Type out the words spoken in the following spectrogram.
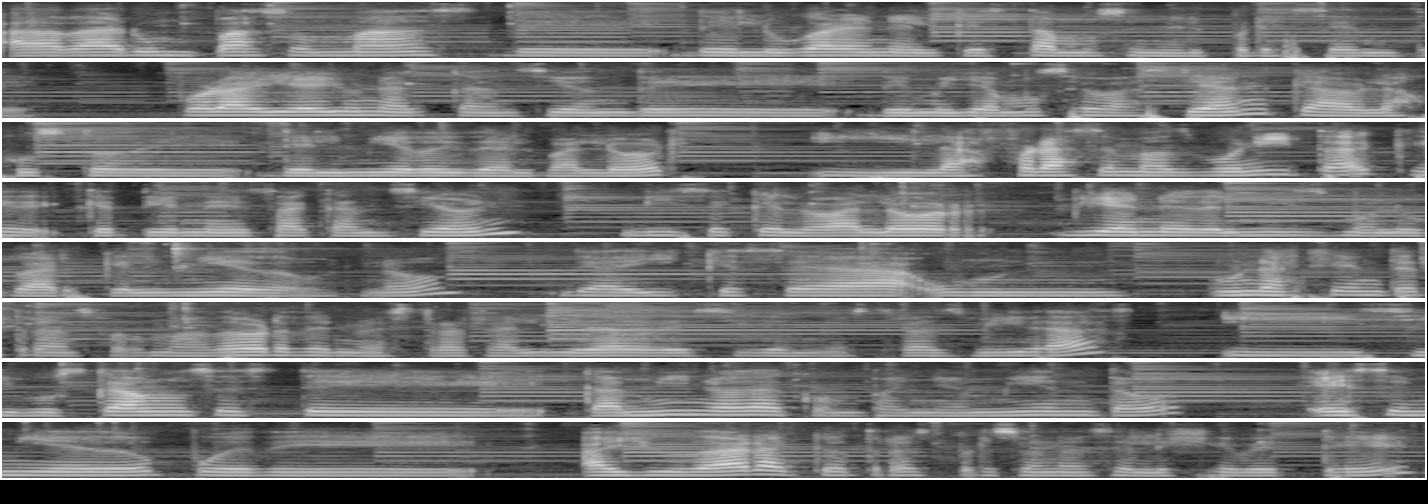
A dar un paso más del lugar en el que estamos en el presente. Por ahí hay una canción de, Me llamo Sebastián que habla justo del miedo y del valor. Y la frase más bonita que, tiene esa canción dice que el valor viene del mismo lugar que el miedo, ¿no? De ahí que sea un, un agente transformador de nuestras realidades y de nuestras vidas. Y si buscamos este camino de acompañamiento, ese miedo puede ayudar a que otras personas LGBT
